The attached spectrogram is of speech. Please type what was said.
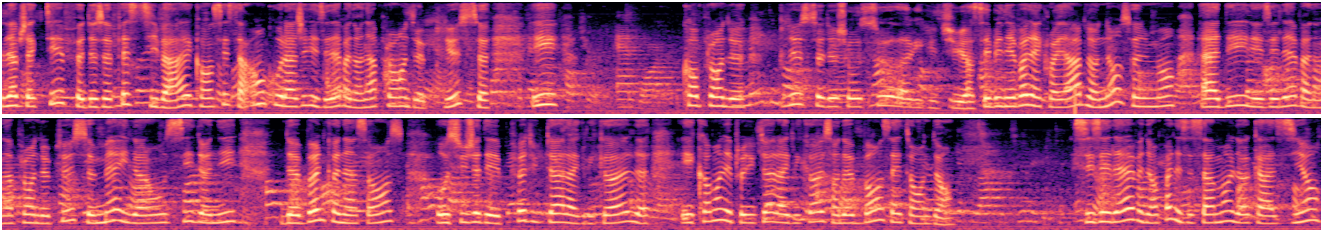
L'objectif de ce festival consiste à encourager les élèves à en apprendre plus et comprendre plus de choses sur l'agriculture. Ces bénévoles incroyables ont non seulement aidé les élèves à en apprendre plus, mais ils leur ont aussi donné de bonnes connaissances au sujet des producteurs agricoles et comment les producteurs agricoles sont de bons intendants. Ces élèves n'ont pas nécessairement l'occasion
